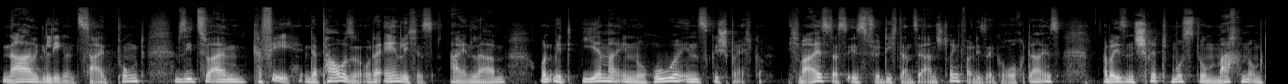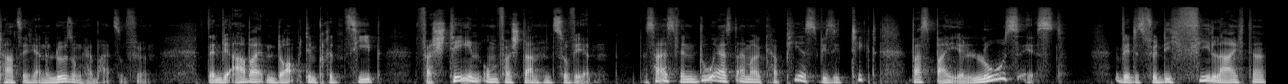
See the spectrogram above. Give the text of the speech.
nahegelegenen Zeitpunkt sie zu einem Café in der Pause oder ähnliches einladen und mit ihr mal in Ruhe ins Gespräch kommen. Ich weiß, das ist für dich dann sehr anstrengend, weil dieser Geruch da ist, aber diesen Schritt musst du machen, um tatsächlich eine Lösung herbeizuführen. Denn wir arbeiten dort mit dem Prinzip verstehen, um verstanden zu werden. Das heißt, wenn du erst einmal kapierst, wie sie tickt, was bei ihr los ist, wird es für dich viel leichter,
